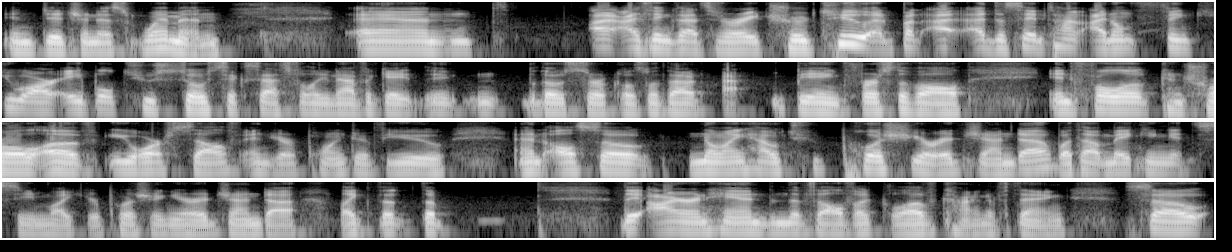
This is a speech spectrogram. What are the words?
indigenous women, and I, I think that's very true too. But at, at the same time, I don't think you are able to so successfully navigate the, those circles without uh, being, first of all, in full control of yourself and your point of view, and also knowing how to push your agenda without making it seem like you're pushing your agenda, like the the the iron hand and the velvet glove kind of thing. So,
